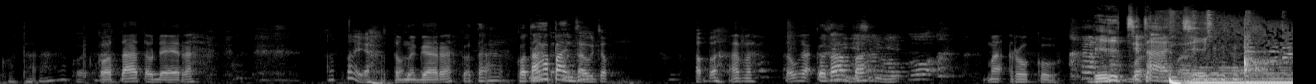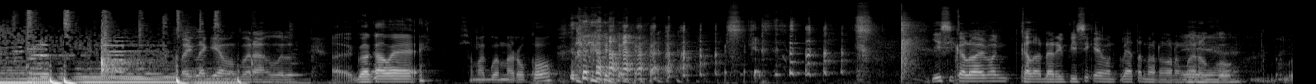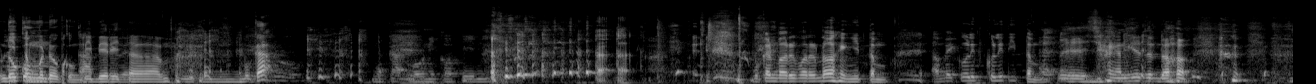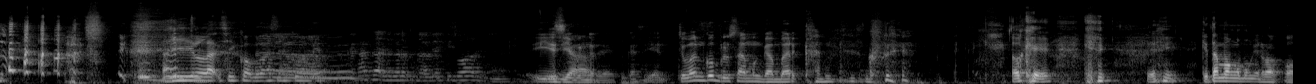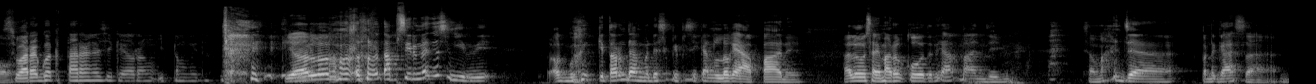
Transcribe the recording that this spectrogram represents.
Kota apa? Kota atau daerah Apa ya? atau negara? Kota kota apa anjing? Tahu cok. Apa? Apa? Tahu nggak? Kota apa? Mak Roko. Bicit anjing. Baik lagi sama gue Rahul. Eh, gua KW. Sama gua Maroko. Iya sih kalau emang kalau dari fisik emang kelihatan orang-orang Maroko. Mendukung, mendukung. Bibir hitam. Buka. Muka bau nikotin. Bukan baru-baru doang yang hitam, sampai kulit-kulit hitam. Eh, jangan gitu dong. Gila sih kok bahasnya kulit. Iya sih bener ya, kasihan. Cuman gue berusaha menggambarkan. Gua- Oke. Kita mau ngomongin rokok. Suara gua ketara gak sih kayak orang hitam gitu? ya lu, lu tafsirin aja sendiri. Oh, gua, kita orang udah mendeskripsikan lu kayak apa nih. Halo, saya Maruko. Tadi apa anjing? Sama aja. Penegasan.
